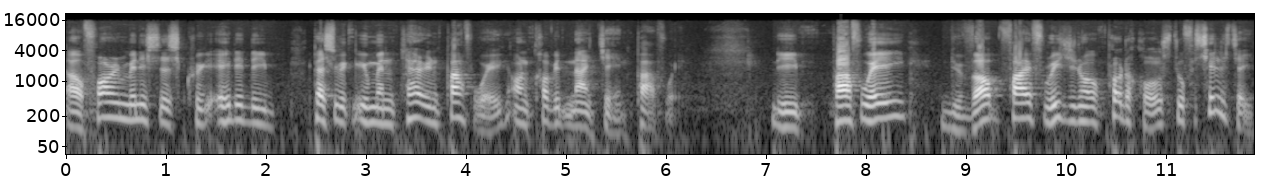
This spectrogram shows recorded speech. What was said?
our foreign ministers created the Pacific humanitarian pathway on COVID-19 pathway. The pathway developed five regional protocols to facilitate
